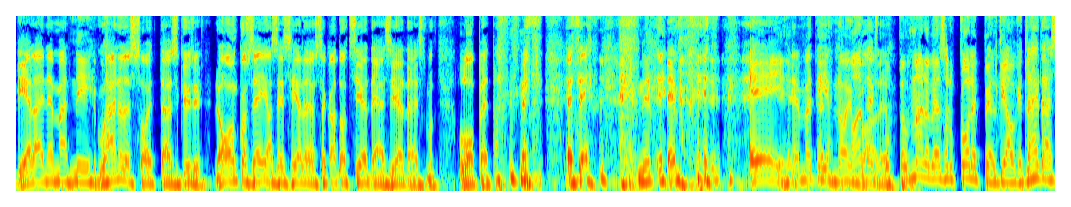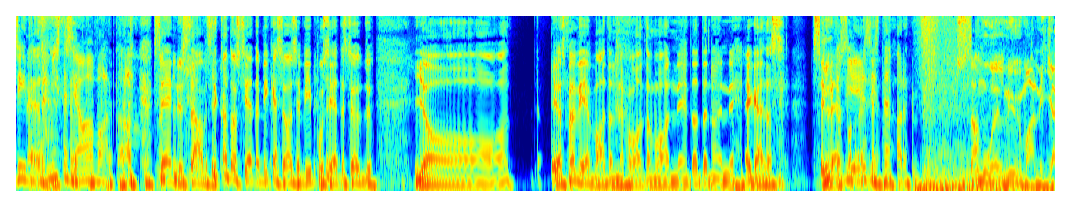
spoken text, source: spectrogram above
vielä enemmän. Niin. Ja kun hänelle soittaa, se kysyy, no onko se ja se siellä, jos sä katot sieltä ja sieltä, ja mutta lopeta. et, et, et, en, et, ei, en mä tiedä noin Anteeksi, paljon. Puppe, mutta mä en ole vielä saanut konepelti auki. Että lähdetään siitä, että mistä se avataan. Sen nyt saa. Kato sieltä, mikä se on se vipu sieltä. Se on, joo, jos mä vien vaan tonne huoltamoon, niin tota noin, niin eikä tässä silleen Kiitos Jeesistä. Samuel Nyman ja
